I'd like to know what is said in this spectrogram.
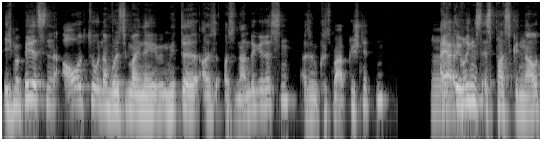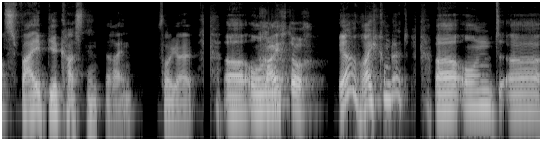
ich bin jetzt ein Auto und dann wurde sie mal in der Mitte aus, auseinandergerissen, also kurz mal abgeschnitten. Ah ja, Mhm. übrigens, es passt genau zwei Bierkasten hinten rein. Voll geil. Äh, und, Reicht doch. Ja, reicht komplett. Äh, und äh,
